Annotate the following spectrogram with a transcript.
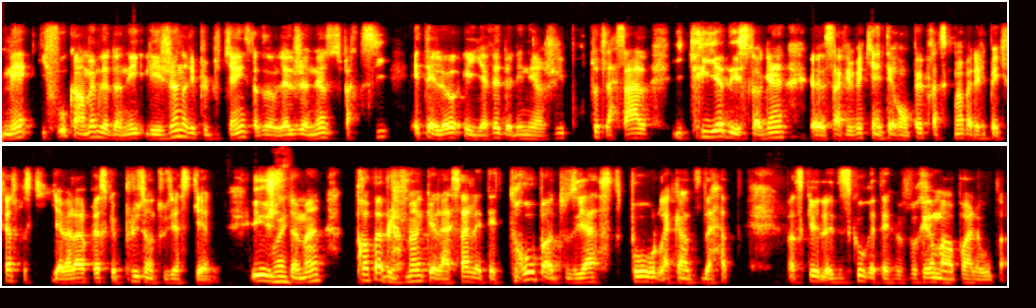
mais il faut quand même le donner. Les jeunes républicains, c'est-à-dire l'aile jeunesse du parti, étaient là et il y avait de l'énergie pour toute la salle. Ils criaient des slogans. Euh, ça arrivait qu'ils interrompaient pratiquement Valérie Pécresse parce qu'il avait l'air presque plus enthousiaste qu'elle. Et justement, probablement que la salle était trop enthousiaste pour la candidate parce que le discours était vraiment pas à la hauteur.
